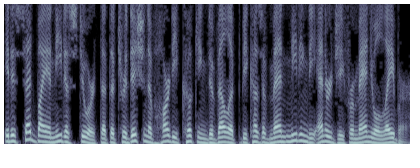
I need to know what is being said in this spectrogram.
It is said by Anita Stewart that the tradition of hearty cooking developed because of men needing the energy for manual labor.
